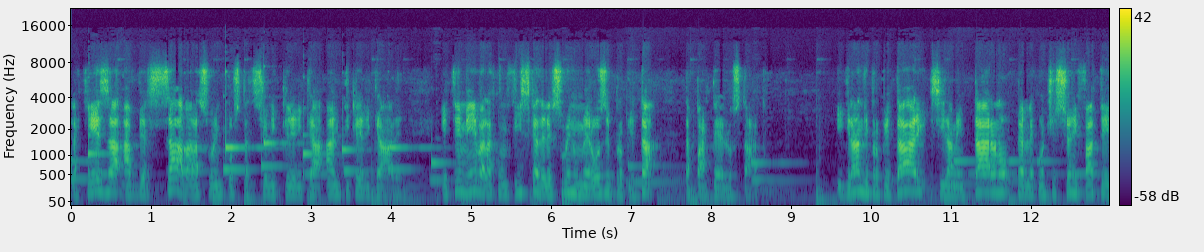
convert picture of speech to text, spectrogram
la Chiesa avversava la sua impostazione clerica- anticlericale e temeva la confisca delle sue numerose proprietà da parte dello Stato. I grandi proprietari si lamentarono per le concessioni fatte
